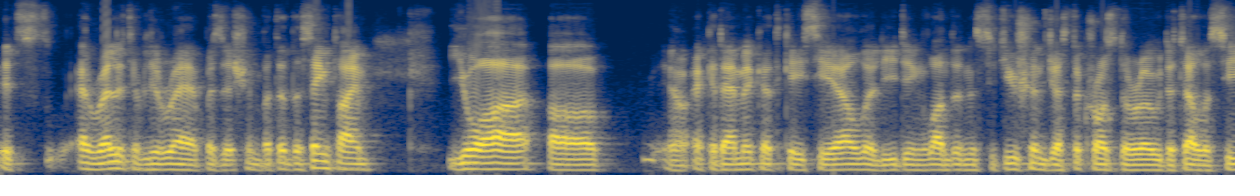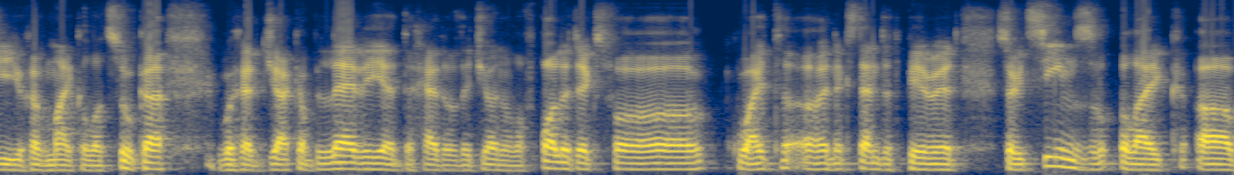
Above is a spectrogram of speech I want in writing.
it's a relatively rare position, but at the same time, you are uh, you know, academic at KCL, a leading London institution just across the road at LSE. You have Michael Otsuka. We had Jacob Levy at the head of the Journal of Politics for quite uh, an extended period. So it seems like uh,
